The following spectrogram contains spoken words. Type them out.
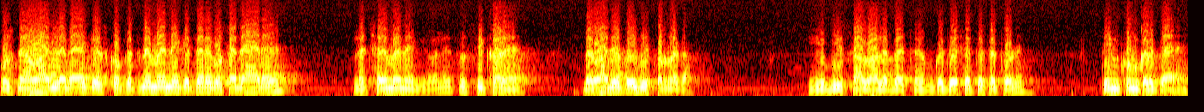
उसने आवाज़ लगाई कि इसको कितने महीने के तेरे को सजा रहे बोले, छह महीने की। बोले तो शिखर है। दरवाजे पे ही बिस्तर लगा। ये बीस साल वाले बैठे हमको जैसे तैसे थोड़े। तीन खून करके आए हैं।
